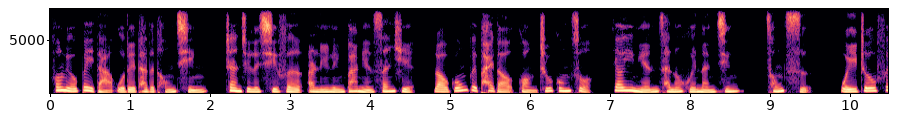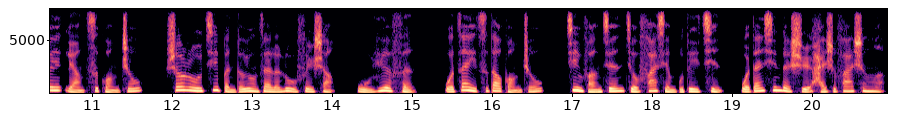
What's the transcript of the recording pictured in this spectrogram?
风流被打，我对他的同情。占据了气氛。二零零八年三月，老公被派到广州工作，要一年才能回南京。从此，我一周飞两次广州，收入基本都用在了路费上。五月份，我再一次到广州，进房间就发现不对劲。我担心的事还是发生了。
